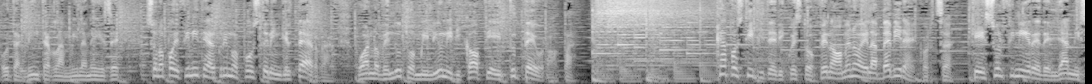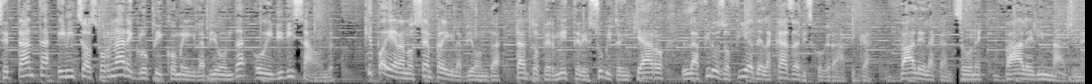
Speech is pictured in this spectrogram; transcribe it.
o dall'Interland milanese sono poi finite al primo posto in Inghilterra o hanno venduto milioni di copie in tutta Europa. Capostipite di questo fenomeno è la Baby Records, che sul finire degli anni 70 iniziò a sfornare gruppi come i La Bionda o i Didi Sound, che poi erano sempre i La Bionda, tanto per mettere subito in chiaro la filosofia della casa discografica. Vale la canzone, vale l'immagine.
